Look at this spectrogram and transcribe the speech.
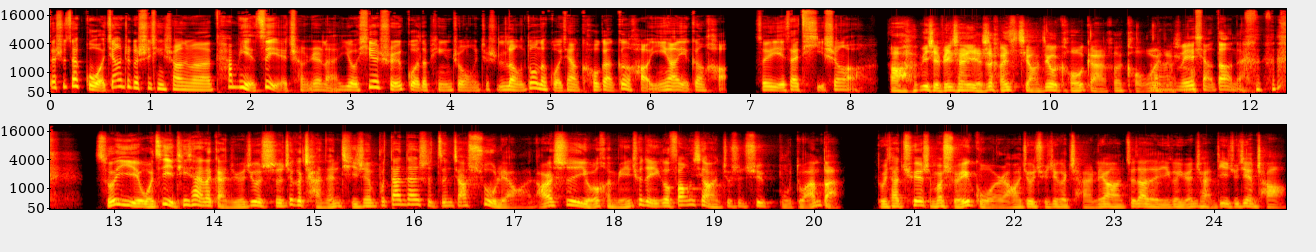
但是在果酱这个事情上呢，他们也自己也承认了，有些水果的品种就是冷冻的果酱口感更好，营养也更好，所以也在提升哦。啊，蜜雪冰城也是很讲究口感和口味的，没有想到呢。所以我自己听下来的感觉就是，这个产能提升不单单是增加数量啊，而是有很明确的一个方向，就是去补短板。比如它缺什么水果，然后就去这个产量最大的一个原产地去建厂。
